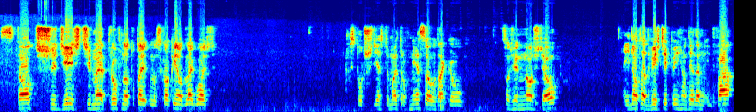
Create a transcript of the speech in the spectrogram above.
130 metrów, no tutaj no, skoki na odległość 130 metrów nie są taką codziennością. I nota 251 i 2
